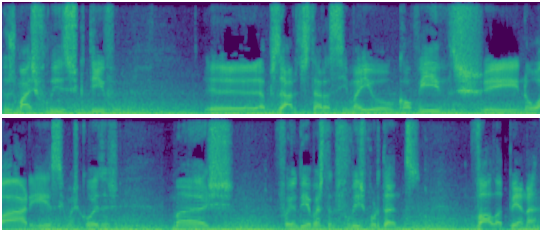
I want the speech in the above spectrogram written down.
dos mais felizes que tive. Uh, apesar de estar assim meio Covid e no ar e assim umas coisas, mas foi um dia bastante feliz, portanto, vale a pena.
